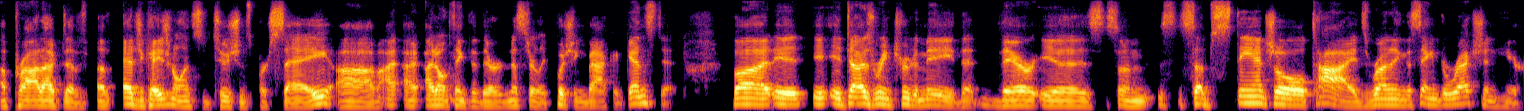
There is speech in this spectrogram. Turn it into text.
a product of, of educational institutions per se. Um, I, I don't think that they're necessarily pushing back against it, but it, it, it does ring true to me that there is some substantial tides running the same direction here,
